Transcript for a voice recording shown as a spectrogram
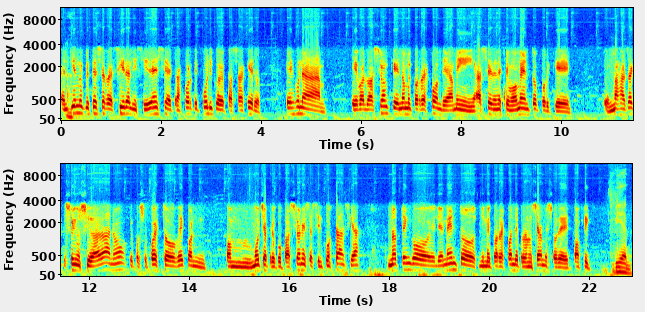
Entiendo que usted se refiere a la incidencia de transporte público de pasajeros. Es una evaluación que no me corresponde a mí hacer en este momento porque eh, más allá que soy un ciudadano que por supuesto ve con, con mucha preocupación esa circunstancia, no tengo elementos ni me corresponde pronunciarme sobre el conflicto. Bien.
